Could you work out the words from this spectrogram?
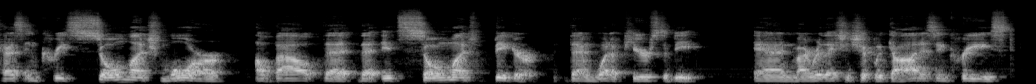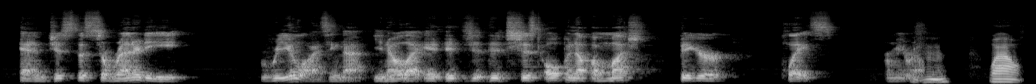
has increased so much more about that that it's so much bigger than what appears to be. And my relationship with god has increased and just the serenity realizing that you know like it, it it's just opened up a much bigger place for me around mm-hmm. wow.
